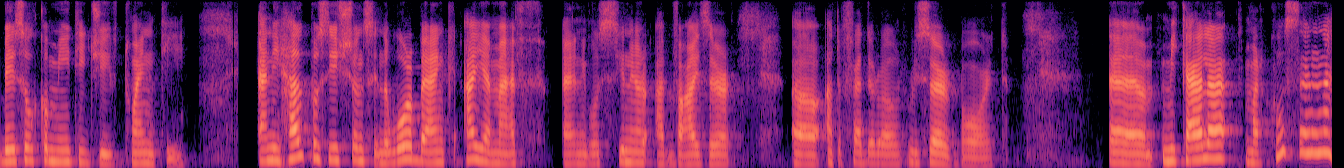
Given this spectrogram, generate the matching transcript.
Basel Committee G20. And he held positions in the World Bank, IMF, and he was senior advisor uh, at the Federal Reserve Board. Uh, Michala Marcussen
